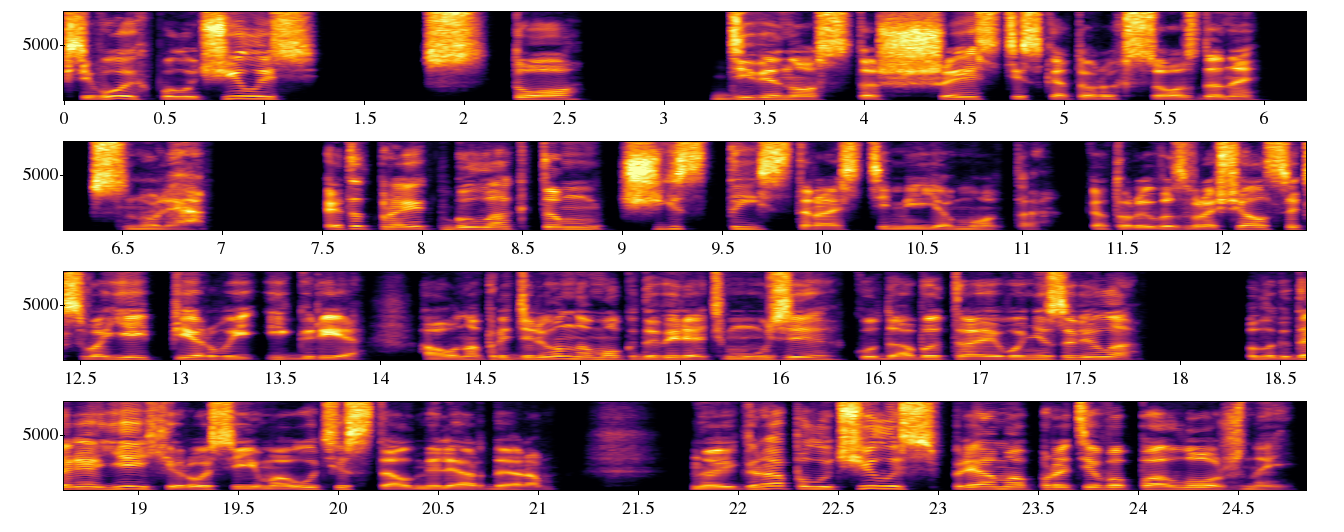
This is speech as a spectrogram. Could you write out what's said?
Всего их получилось 196, из которых созданы с нуля. Этот проект был актом чистой страсти Миямото, который возвращался к своей первой игре, а он определенно мог доверять Музе, куда бы та его ни завела. Благодаря ей Хироси Ямаути стал миллиардером. Но игра получилась прямо противоположной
